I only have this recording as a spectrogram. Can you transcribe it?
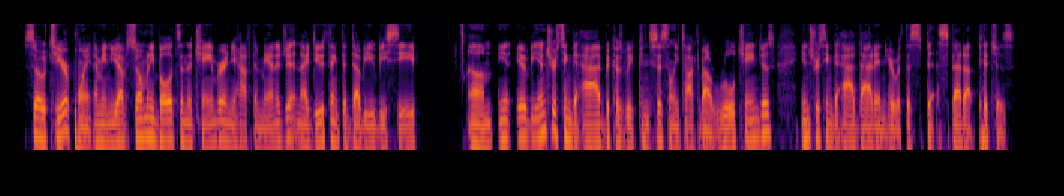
So to your point, I mean, you have so many bullets in the chamber and you have to manage it. And I do think the WBC um, it, it, would be interesting to add because we consistently talked about rule changes. Interesting to add that in here with the sp- sped up pitches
